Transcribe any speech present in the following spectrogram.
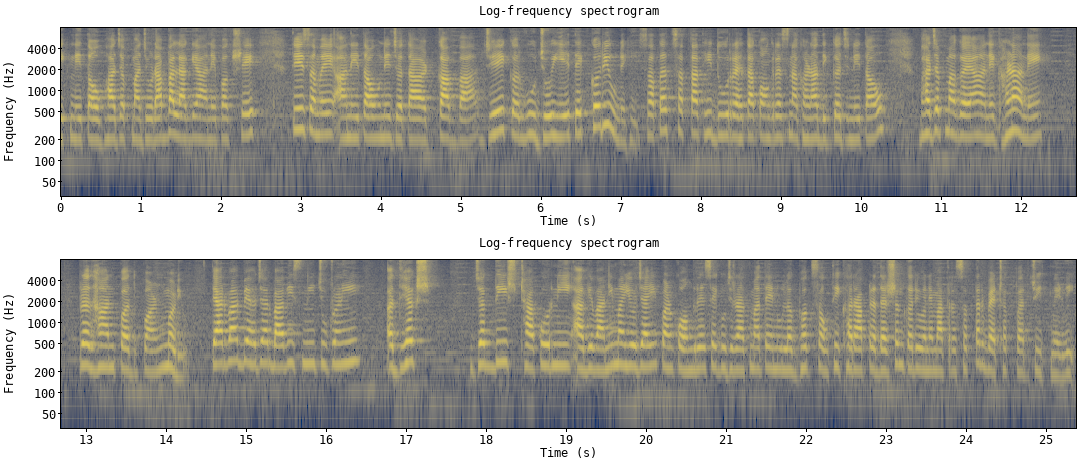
એક નેતાઓ ભાજપમાં જોડાવવા લાગ્યા અને પક્ષે તે સમયે આ નેતાઓને જતા અટકાવવા જે કરવું જોઈએ તે કર્યું નહીં. સતત સત્તાથી દૂર રહેતા કોંગ્રેસના ઘણા દિગ્ગજ નેતાઓ ભાજપમાં ગયા અને ઘણાને પ્રધાન પદ પણ મળ્યું. ત્યારબાદ બે હજાર બાવીસની ચૂંટણી અધ્યક્ષ જગદીશ ઠાકોરની આગેવાનીમાં યોજાઈ, પણ કોંગ્રેસે ગુજરાતમાં તેનું લગભગ સૌથી ખરાબ પ્રદર્શન કર્યું અને માત્ર સત્તર બેઠક પર જીત મેળવી.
